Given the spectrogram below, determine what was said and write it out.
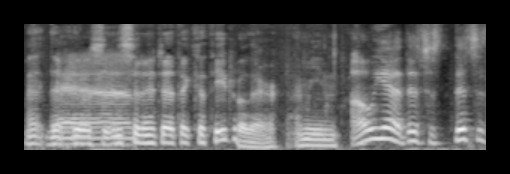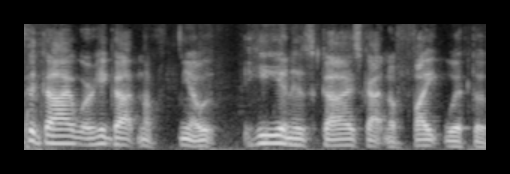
There, there was an incident at the cathedral there. I mean, oh yeah, this is this is the guy where he got in a you know he and his guys got in a fight with the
